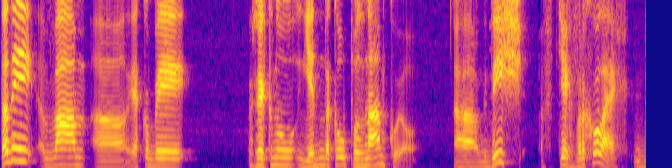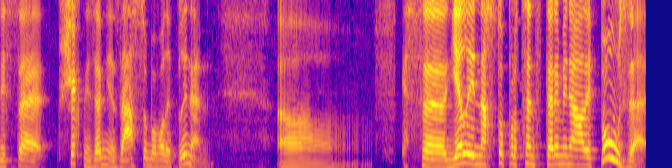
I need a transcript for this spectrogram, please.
Tady vám uh, jakoby řeknu jednu takovou poznámku. Jo. Uh, když v těch vrcholech, kdy se všechny země zásobovaly plynem, uh, se jeli na 100% terminály pouze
